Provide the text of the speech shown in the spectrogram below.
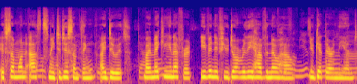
If someone asks me to do something, I do it. By making an effort, even if you don't really have the know how, you get there in the end.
